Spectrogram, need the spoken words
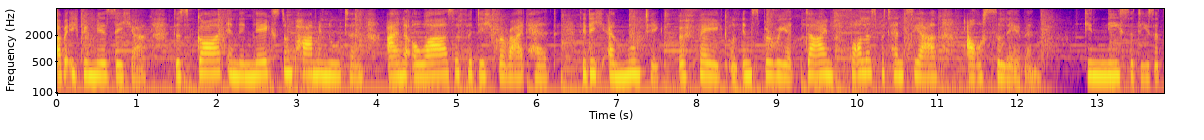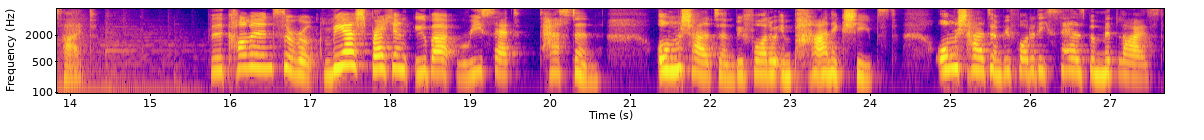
aber ich bin mir sicher, dass Gott in den nächsten paar Minuten eine Oase für dich bereithält, die dich ermutigt, befähigt und inspiriert, dein volles Potenzial auszuleben. Genieße diese Zeit. Willkommen zurück. Wir sprechen über Reset-Tasten. Umschalten, bevor du in Panik schiebst. Umschalten, bevor du dich selbst bemitleidest.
